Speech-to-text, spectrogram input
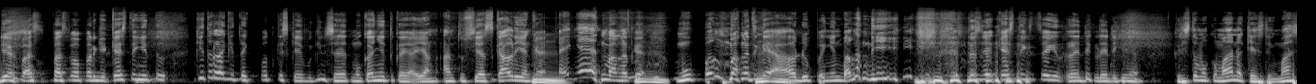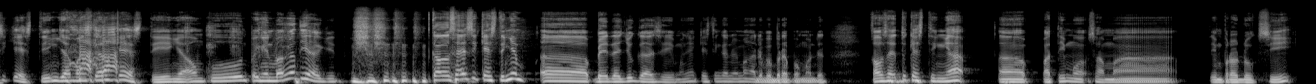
Dia pas pas mau pergi casting itu kita lagi take podcast kayak begini saya lihat mukanya tuh kayak yang antusias sekali yang kayak pengen banget kayak mupeng banget kayak aduh pengen banget nih. Terus dia casting saya ledek-ledeknya Kristo mau ke mana casting? Masih casting? Zaman sekarang casting? Ya ampun pengen banget ya gitu. Kalau saya sih castingnya eh, beda juga sih. Maksudnya casting kan memang ada beberapa model. Kalau saya itu castingnya eh, Pak Timo sama tim produksi.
